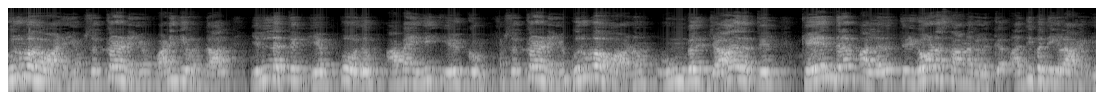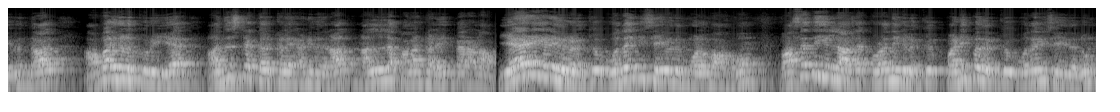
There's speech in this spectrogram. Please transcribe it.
குரு பகவானையும் சுக்கரனையும் வணங்கி வந்தால் இல்லத்தில் எப்போதும் அமைதி இருக்கும். சுக்கரனையும் குரு பகவானும் உங்கள் ஜாதகத்தில் கேந்திரம் அல்லது திரிகோண ஸ்தானங்களுக்கு அதிபதிகளாக இருந்தால் அவர்களுக்குரிய அதிர்ஷ்ட கற்களை அணிவதனால் நல்ல பலன்களை பெறலாம். ஏழை எளியவர்களுக்கு உதவி செய்வதன் மூலமாகவும் வசதி இல்லாத குழந்தைகளுக்கு படிப்பதற்கு உதவி செய்தலும்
